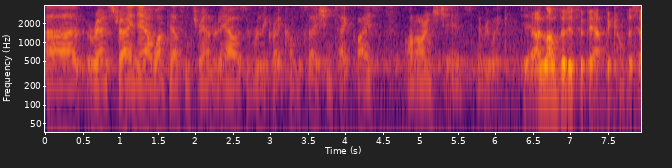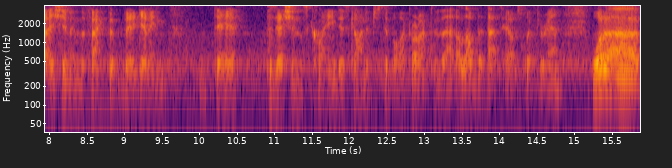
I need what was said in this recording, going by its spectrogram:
Uh, around Australia now, 1,300 hours of really great conversation take place on orange chairs every week. Yeah, I love that it's about the conversation and the fact that they're getting their possessions cleaned is kind of just a byproduct of that. I love that that's how it's flipped around. What are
